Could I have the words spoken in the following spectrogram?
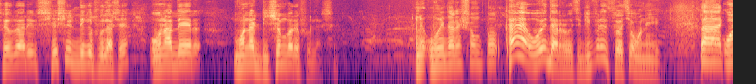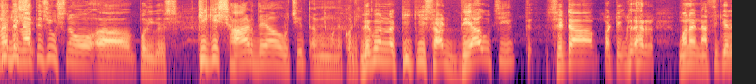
ফেব্রুয়ারির শেষের দিকে ফুল আসে ওনাদের মনে হয় ডিসেম্বরে ফুল আসে। মানে ওয়েদারের সম্পর্ক হ্যাঁ ওয়েদার রয়েছে ডিফারেন্স রয়েছে অনেক। ওনাদের কি- নাতিশীউষ্ণ পরিবেশ। কি কি সার দেওয়া উচিত আমি মনে করি? দেখুন কি কি সার দেওয়া উচিত সেটা পার্টিকুলার মনে হয় নাসিকের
